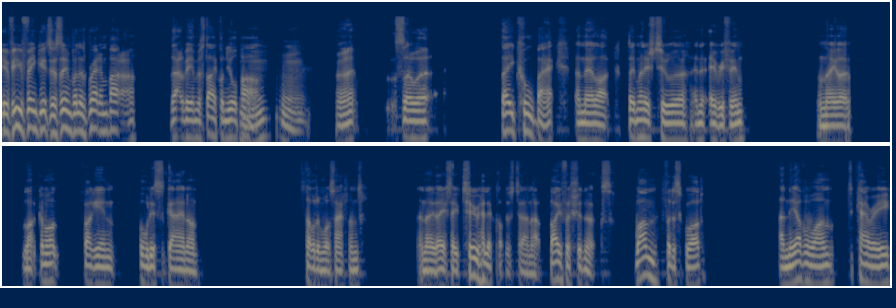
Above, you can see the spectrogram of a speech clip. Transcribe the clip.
if you think it's as simple as bread and butter, that'll be a mistake on your part, Mhm. right? So uh, they call back and they're like, they manage to uh, and everything, and they uh, like, come on, fucking, all this is going on. Told them what's happened, and they they say two helicopters turn up, both are Chinooks, one for the squad, and the other one to carry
